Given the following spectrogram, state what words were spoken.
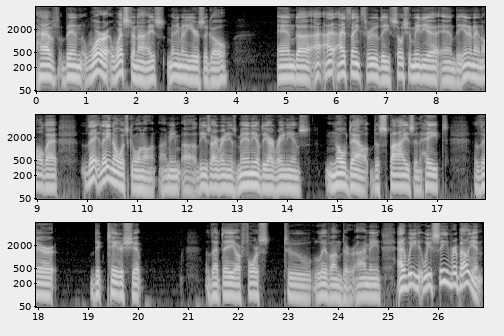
have been were westernized many many years ago, and uh, I I think through the social media and the internet and all that, they they know what's going on. I mean, uh, these Iranians, many of the Iranians, no doubt despise and hate their dictatorship that they are forced to live under. I mean, and we we've seen rebellion,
